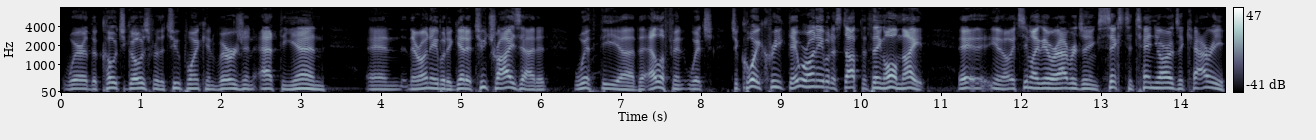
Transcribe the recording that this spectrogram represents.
where the coach goes for the two point conversion at the end and they're unable to get it. Two tries at it with the uh, the elephant which Tocoi Creek they were unable to stop the thing all night it, you know, it seemed like they were averaging six to 10 yards a carry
